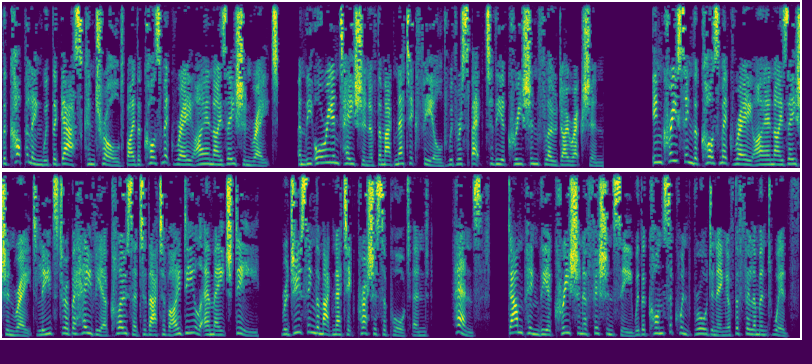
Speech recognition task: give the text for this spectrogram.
the coupling with the gas controlled by the cosmic ray ionization rate, and the orientation of the magnetic field with respect to the accretion flow direction. Increasing the cosmic ray ionization rate leads to a behavior closer to that of ideal MHD, reducing the magnetic pressure support and, hence, damping the accretion efficiency with a consequent broadening of the filament width.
